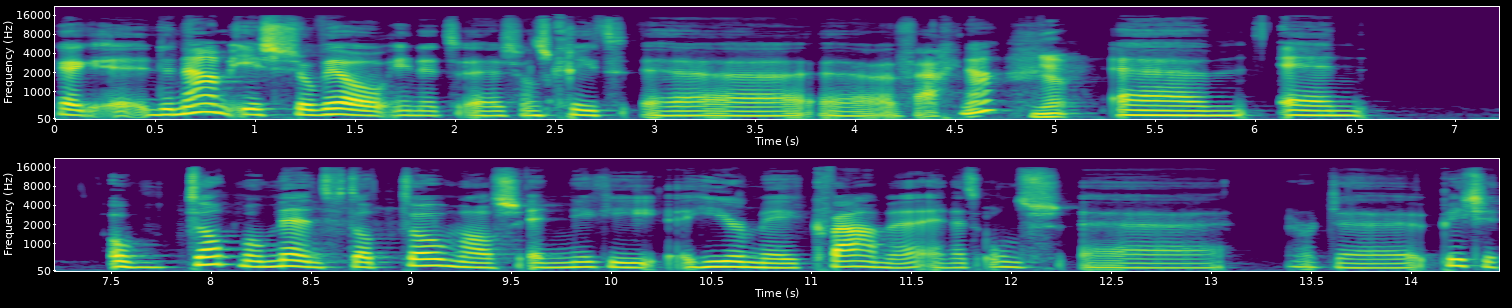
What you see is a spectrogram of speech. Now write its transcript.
Kijk, eh, de naam is zowel in het uh, Sanskriet vagina. Ja. Um, en op dat moment dat Thomas en Nicky hiermee kwamen en het ons soort pitchen,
